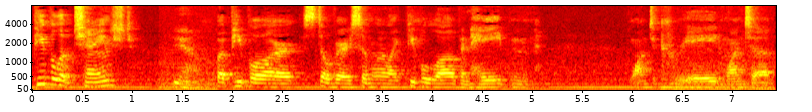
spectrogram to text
People have changed, Yeah. but people are still very similar. Like people love and hate and want to create, want to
